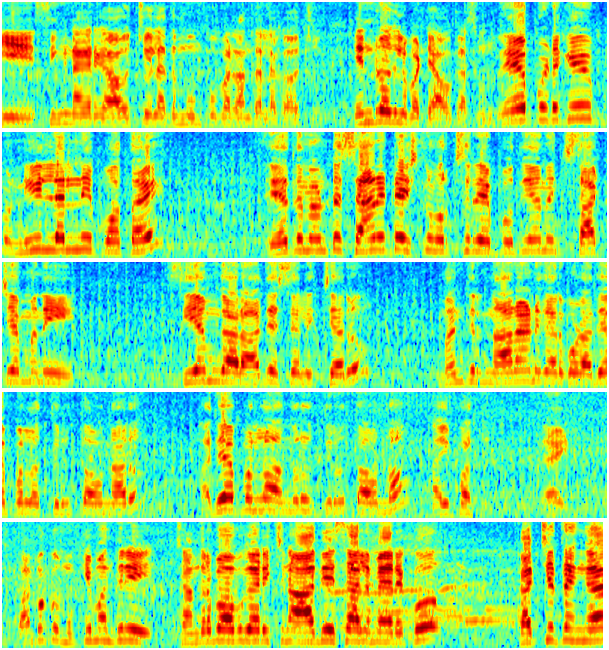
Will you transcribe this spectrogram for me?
ఈ సింగ్ నగర్ కావచ్చు లేదా ముంపు ప్రాంతాల్లో కావచ్చు ఎన్ని రోజులు పట్టే అవకాశం ఉంది? రేపటికి నీళ్ళన్నీ పోతాయి. ఏదైనా ఉంటే శానిటేషన్ వర్క్స్ రేపు ఉదయం నుంచి స్టార్ట్ చేయమని సీఎం గారు ఆదేశాలు ఇచ్చారు. మంత్రి నారాయణ గారు కూడా అదే పనిలో తిరుగుతూ ఉన్నారు. అదే పనిలో అందరూ తిరుగుతూ ఉన్నాం. అయిపోతుంది రైట్ తమకు ముఖ్యమంత్రి చంద్రబాబు గారు ఇచ్చిన ఆదేశాల మేరకు ఖచ్చితంగా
